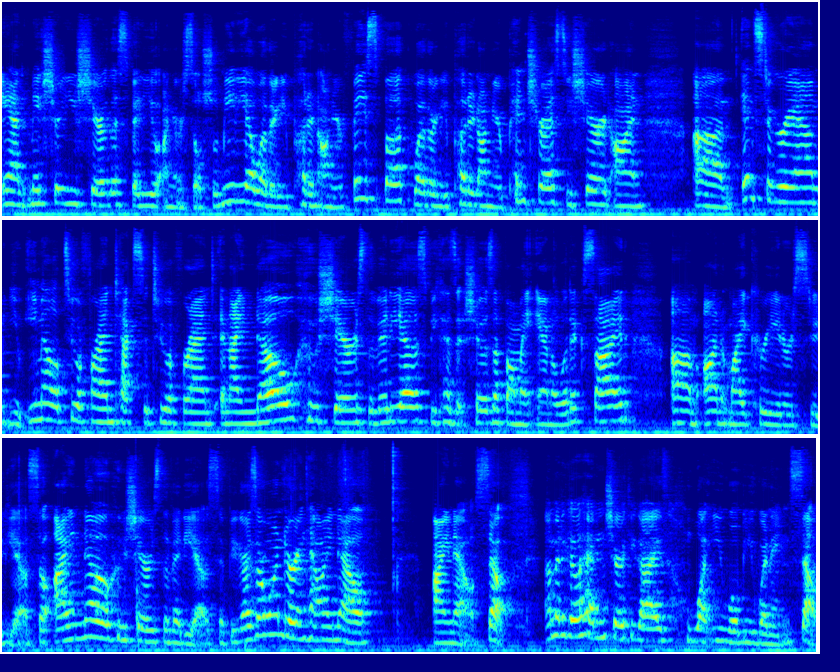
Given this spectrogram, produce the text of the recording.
and make sure you share this video on your social media, whether you put it on your Facebook, whether you put it on your Pinterest, you share it on um, Instagram, you email it to a friend, text it to a friend, and I know who shares the videos because it shows up on my analytics side um, on my creators studio. So I know who shares the videos. So if you guys are wondering how I know, I know. So I'm gonna go ahead and share with you guys what you will be winning. So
